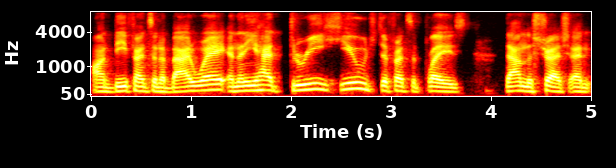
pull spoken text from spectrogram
on defense in a bad way, and then he had three huge defensive plays down the stretch. And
